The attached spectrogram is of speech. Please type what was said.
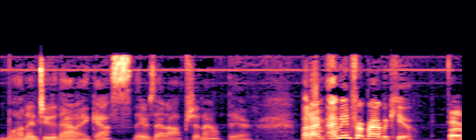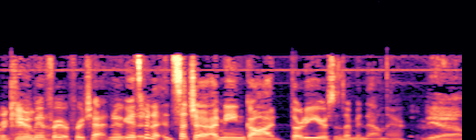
want to do that, I guess there's that option out there. But I'm I'm in for barbecue. barbecue. I'm in for for Chattanooga. It's been a, it's such a I mean, God, 30 years since I've been down there. yeah.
